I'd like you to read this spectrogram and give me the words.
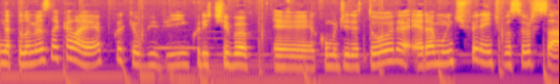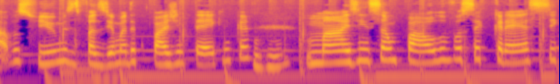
na, pelo menos naquela época que eu vivi em Curitiba é, como diretora, era muito diferente. Você orçava os filmes, fazia uma decupagem técnica, uhum. mas em São Paulo você cresce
